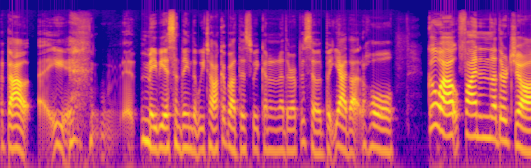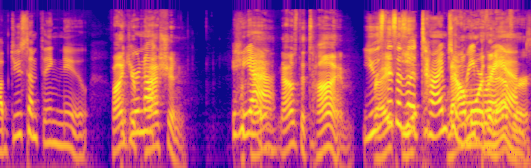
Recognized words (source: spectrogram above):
about uh, maybe as something that we talk about this week on another episode. But yeah, that whole go out, find another job, do something new. Find But your you're not- passion. okay? Yeah. Now's the time. Use right? this as Yeah. a time to now rebrand. more than ever.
